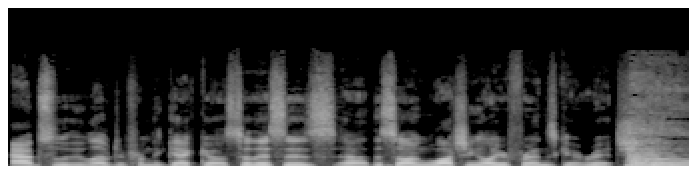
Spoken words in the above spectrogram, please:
absolutely loved it from the get go. So this is uh, the song "Watching All Your Friends Get Rich." Oh,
